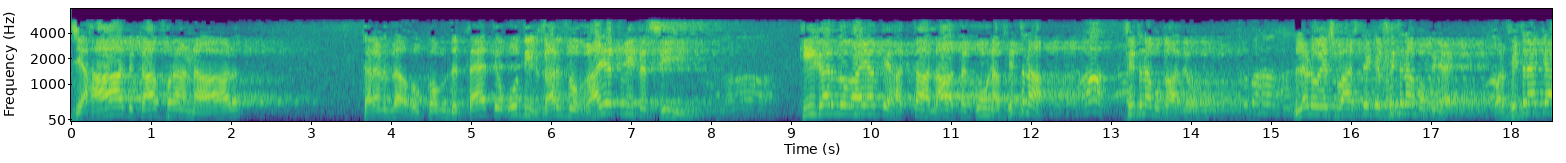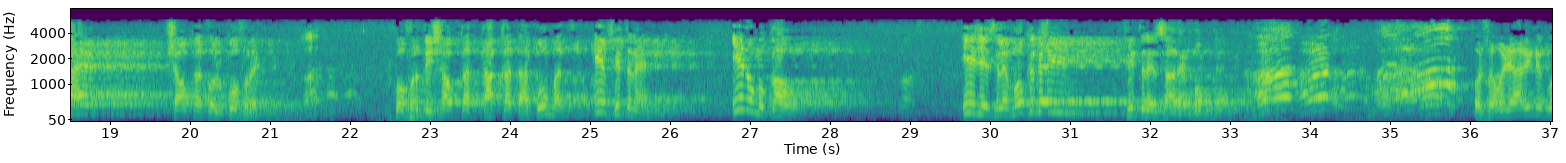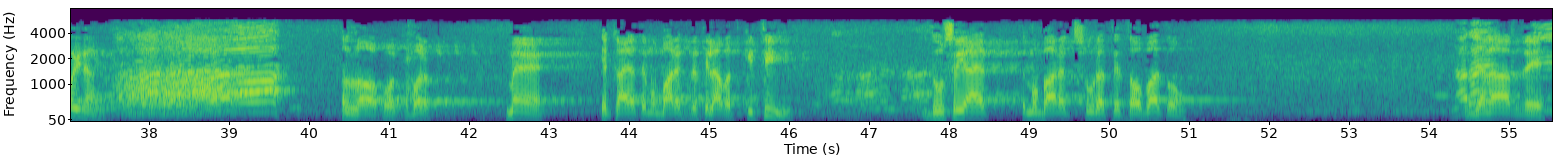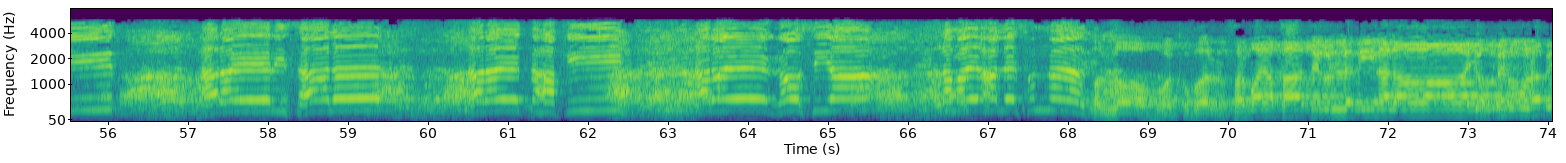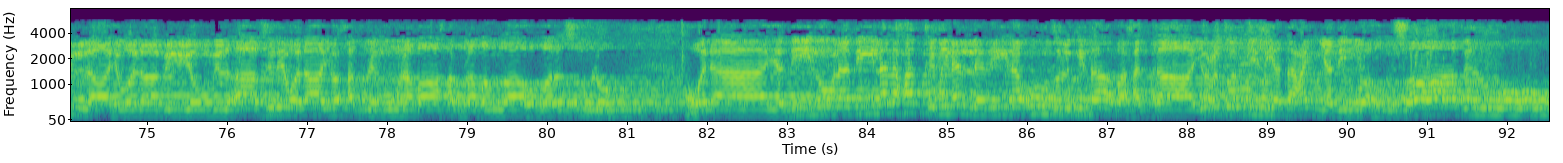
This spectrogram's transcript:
جہاد کافر کرن دا حکم دتا ہے تے او دی غرض و غایت بھی دسی۔ کی غرض و غایت ہے حتا لا تکون فتنہ۔ فتنہ مکا دو لڑو اس واسطے کہ فتنہ مک جائے۔ اور فتنہ کیا ہے؟ شوکت الکفر۔ کفر دی شوکت، طاقت، حکومت، یہ فتنہ یہ مکاؤ۔ یہ جسے مک گئی، فتنے سارے مک گئے۔ اور سمجھ آ رہی نے کوئی نہ؟ اللہ اکبر۔ میں ایک آیت مبارک سے تلاوت کی تھی۔ دوسری آیت مبارک سورت توبہ تو۔ جناب دے۔ نعرہ رسالت نعرہ تحقیق نعرہ غوثیہ علماء اہل سنت۔ اللہ اکبر۔ فرمایا، قاتل الذین لا یؤمنون باللہ ولا بالیوم الآخر ولا يحرمون ما حرم اللہ ورسولہ ولا يدينون دين الحق من الذين أوتوا الكتاب حتى يعطوا الجزية عن يد وهم صابرون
